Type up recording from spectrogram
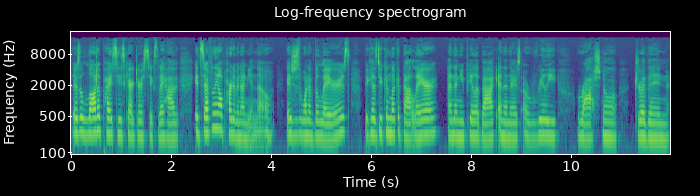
There's a lot of Pisces characteristics that I have. It's definitely all part of an onion, though. It's just one of the layers because you can look at that layer and then you peel it back, and then there's a really rational, driven,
